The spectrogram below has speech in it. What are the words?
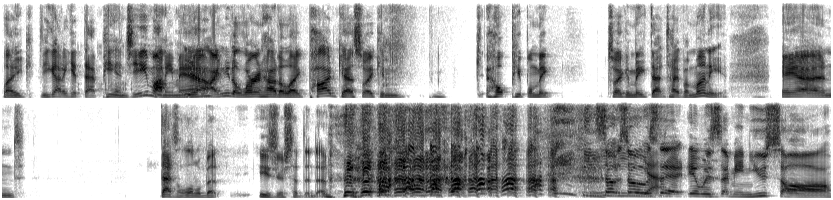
like You got to get that P&G money, man. yeah i need to learn how to like podcast so i can help people make so i can make that type of money and that's a little bit easier said than done So, so it, was the, it was. I mean, you saw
